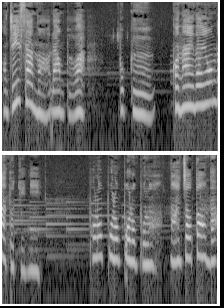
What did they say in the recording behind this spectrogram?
おじいさんのランプは、僕、こないだ読んだ時に、ポロポロポロポロ泣いちゃったんだ。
